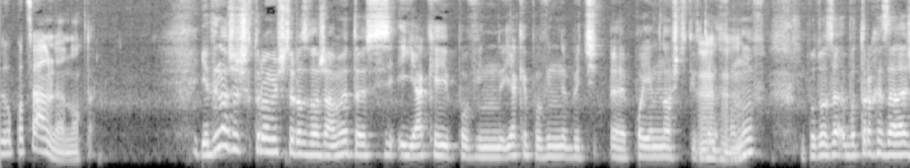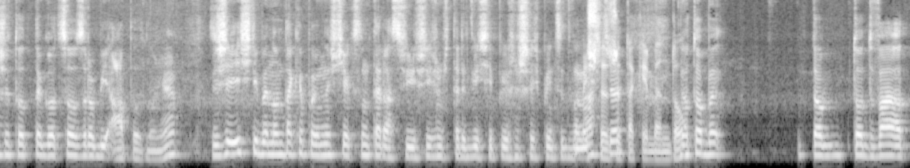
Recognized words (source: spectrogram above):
yy, opłacalne. No. Tak. Jedyna rzecz, którą jeszcze rozważamy, to jest jakie powinny, jakie powinny być e, pojemności tych mhm. telefonów, bo, to, bo trochę zależy to od tego, co zrobi Apple, no nie? Jeśli, jeśli będą takie pojemności, jak są teraz, czyli 64, 256, 512, Myślę, że takie będą. No to, by, to, to dwa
